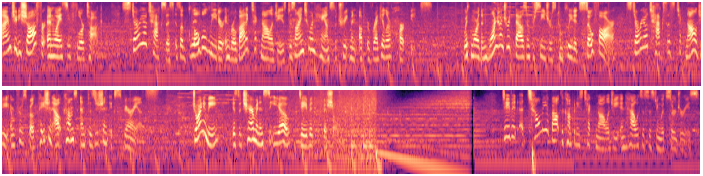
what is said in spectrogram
I'm Judy Shaw for NYSE Floor Talk. Stereotaxis is a global leader in robotic technologies designed to enhance the treatment of irregular heartbeats. With more than 100,000 procedures completed so far, Stereotaxis technology improves both patient outcomes and physician experience. Joining me is the chairman and CEO, David Fischel. David, uh, tell me about the company's technology and how it's assisting with surgeries.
